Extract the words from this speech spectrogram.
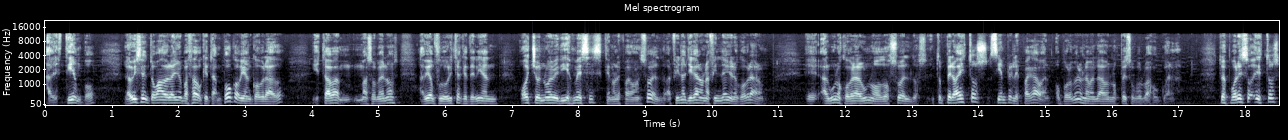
a destiempo, la hubiesen tomado el año pasado, que tampoco habían cobrado, y estaban más o menos, habían futbolistas que tenían 8, 9, 10 meses que no les pagaban sueldo. Al final llegaron a fin de año y no cobraron. Eh, algunos cobraron uno o dos sueldos, Entonces, pero a estos siempre les pagaban, o por lo menos le mandaban unos pesos por bajo cuerda. Entonces, por eso estos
